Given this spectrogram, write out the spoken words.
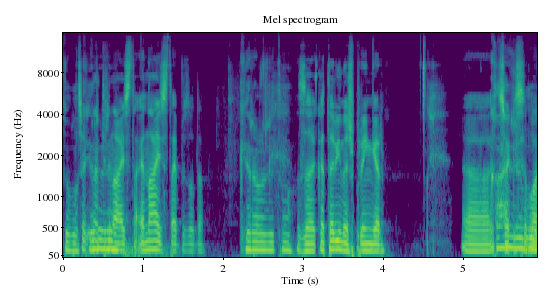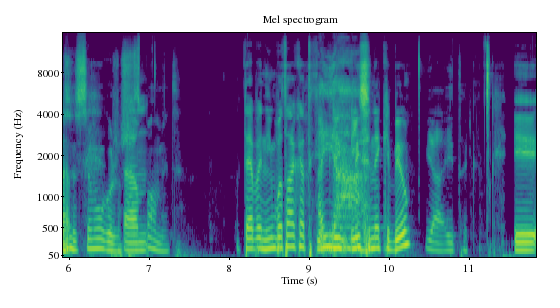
To je bilo čakaj, ne 13. 11. epizoda Kjer je že to? z Katarino Springer. Uh, Kaj čakaj, se bojim. zdaj se mogo že Em, spomniti. Tebe ni bilo takrat, ki ja. ja. si nekaj bil. Ja, itak. In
